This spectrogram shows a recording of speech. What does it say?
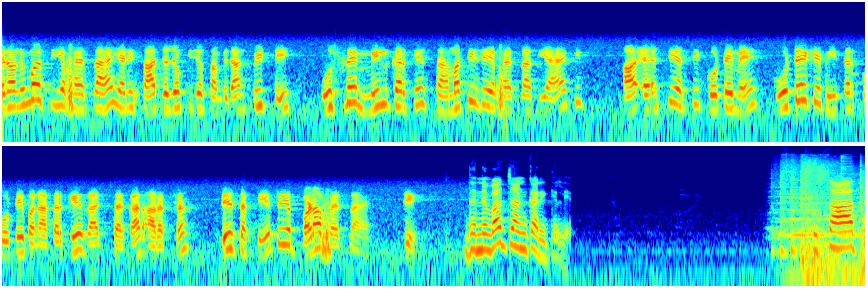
एनोनिमस ये फैसला है यानी सात जजों की जो संविधान पीठ थी उसने मिल करके सहमति से ये फैसला दिया है कि एस टी एस टी कोटे में कोटे के भीतर कोटे बना करके राज्य सरकार आरक्षण दे सकती है तो ये बड़ा फैसला है जी ધન્યવાદ જાણકારી કે લીએ તો સાત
